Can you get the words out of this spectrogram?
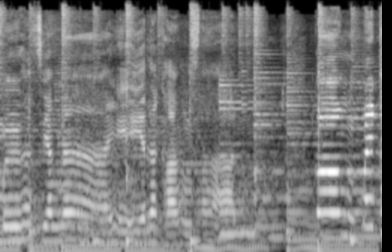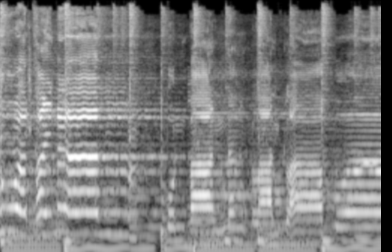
เมื่อเสียงนายระฆังสานก้องไม่ทั่วไทยนั้น บนบานนั่งกลานกราบไว้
